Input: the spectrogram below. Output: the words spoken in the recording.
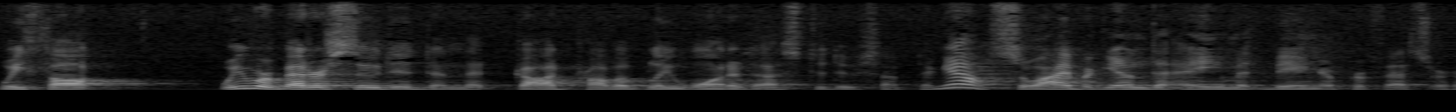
we thought we were better suited and that God probably wanted us to do something else. So I began to aim at being a professor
